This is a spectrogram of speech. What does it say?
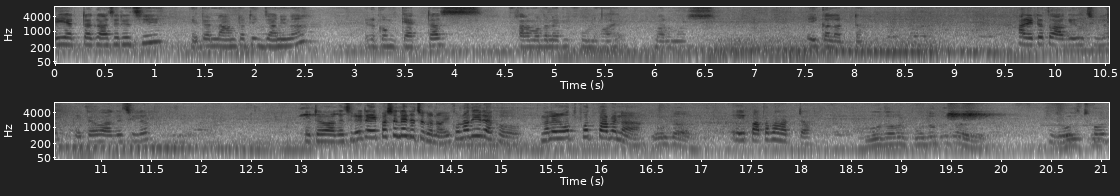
এই একটা গাছ এনেছি এটার নামটা ঠিক জানি না। এরকম ক্যাকটাস তার মধ্যে নাকি ফুল হয় বারো মাস। এই কালারটা। আর এটা তো আগেও ছিল এটাও আগে ছিল। এটাও আগে ছিল। এটা এই পাশে রেখেছো কেন? এই কোনো দিয়ে রাখো নাহলে রোদ ফোদ পাবে না। এই পাতা বাহারটা রোদ আবার পোদও পেতে হবে রোদ ঠোঁট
